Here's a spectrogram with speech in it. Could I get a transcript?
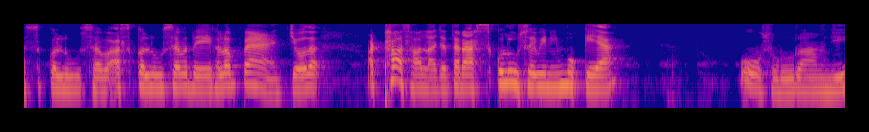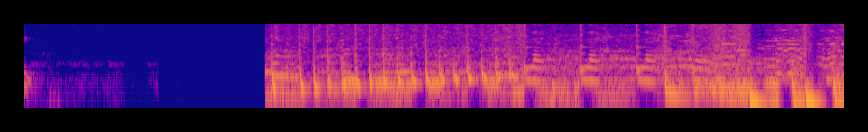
ਅਸਕਲੂਸਿਵ ਅਸਕਲੂਸਿਵ ਦੇਖ ਲਓ ਭੈਣ, ਚੋਦ 8 ਸਾਲਾਂ ਚ ਤੇਰਾ ਅਸਕਲੂਸਿਵ ਹੀ ਨਹੀਂ ਮੁੱਕਿਆ ਭੋਸੜੂ ਰਾਮ ਜੀ Thank you.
